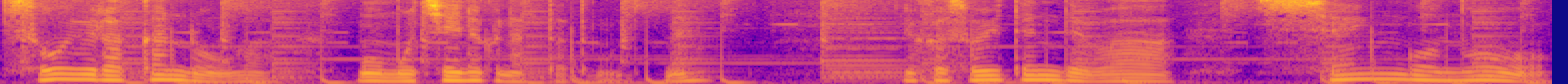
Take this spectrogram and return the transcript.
そういう楽観論はもう持ち得なくなったと思うんですね。だからそういう点では戦後のも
